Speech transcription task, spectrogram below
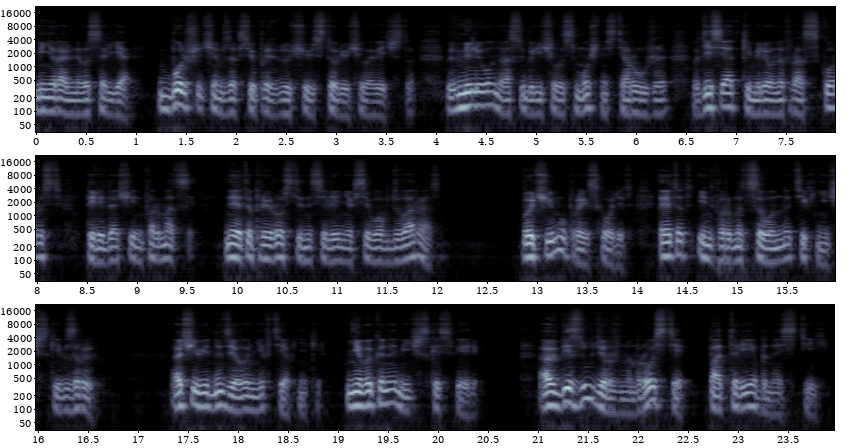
минерального сырья больше, чем за всю предыдущую историю человечества. В миллион раз увеличилась мощность оружия, в десятки миллионов раз скорость передачи информации. И это при росте населения всего в два раза. Почему происходит этот информационно-технический взрыв? Очевидно, дело не в технике, не в экономической сфере а в безудержном росте потребностей.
